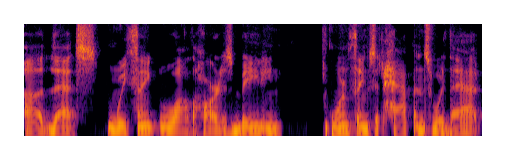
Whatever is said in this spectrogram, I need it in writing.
Uh, that's we think while the heart is beating. One of the things that happens with that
